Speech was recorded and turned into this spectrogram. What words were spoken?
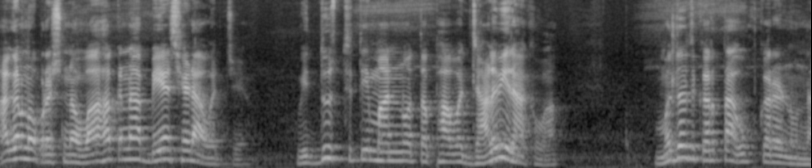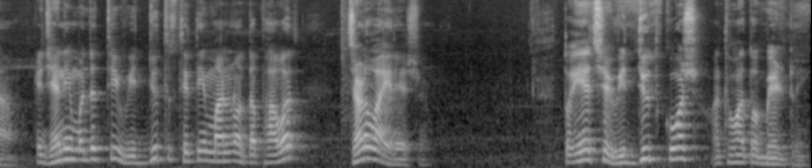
આગળનો પ્રશ્ન, વાહકના બે છેડા વચ્ચે વિદ્યુત સ્થિતિમાનનો તફાવત જાળવી રાખવા મદદ કરતા ઉપકરણનું નામ, કે જેની મદદથી વિદ્યુત સ્થિતિમાનનો તફાવત જળવાઈ રહેશે. તો એ છે વિદ્યુત કોષ અથવા તો બેટરી.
